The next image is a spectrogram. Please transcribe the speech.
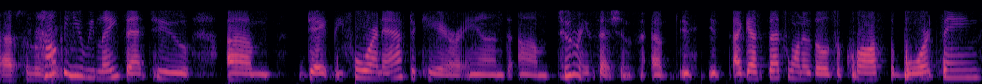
Absolutely. How can you relate that to um day before and after care and um, tutoring sessions. Uh, it, it, I guess that's one of those across the board things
